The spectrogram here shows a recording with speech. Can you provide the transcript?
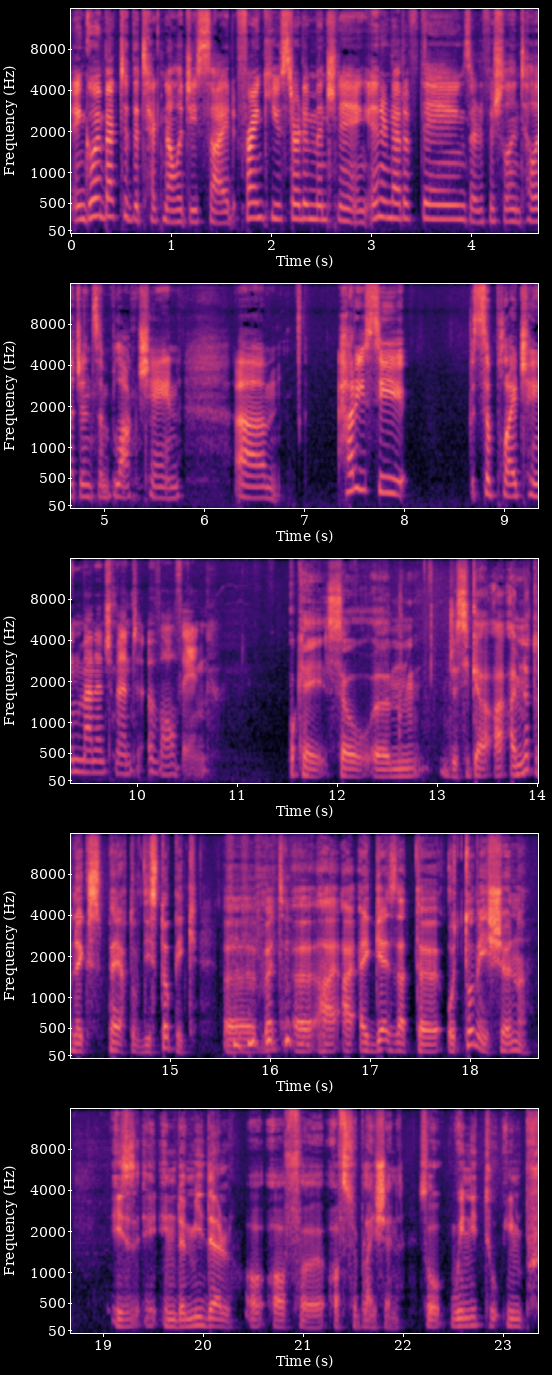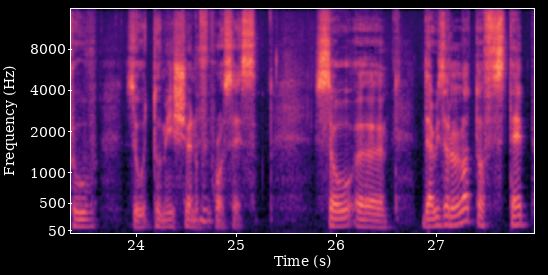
And going back to the technology side, Frank, you started mentioning Internet of Things, artificial intelligence, and blockchain. Um, how do you see supply chain management evolving? Okay, so um, Jessica, I, am not an expert of this topic, uh, but uh, I, I, guess that uh, automation is in the middle of of, uh, of, supply chain. So we need to improve the automation of mm-hmm. process. So uh, there is a lot of step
